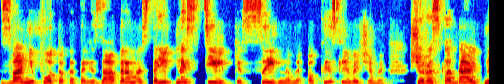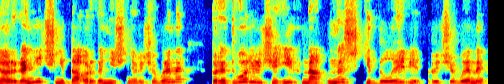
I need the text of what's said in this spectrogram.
звані фотокаталізаторами, стають настільки сильними окислювачами, що розкладають неорганічні та органічні речовини, перетворюючи їх на нешкідливі речовини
